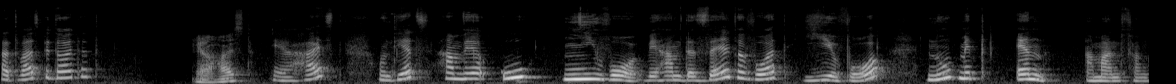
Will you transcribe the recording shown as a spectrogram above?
hat was bedeutet? Er heißt. Er heißt. Und jetzt haben wir U-Niveau. Wir haben dasselbe Wort Jevo, nur mit N am Anfang.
